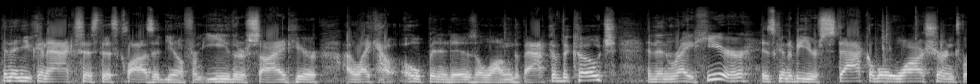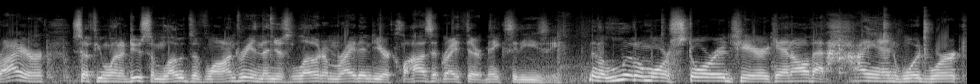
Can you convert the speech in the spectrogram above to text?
And then you can access this closet, you know, from either side here. I like how open it is along the back of the coach. And then right here is gonna be your stackable washer and dryer. So if you wanna do some loads of laundry and then just load them right into your closet right there, it makes it easy. Then a little more storage here. Again, all that high-end woodwork.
